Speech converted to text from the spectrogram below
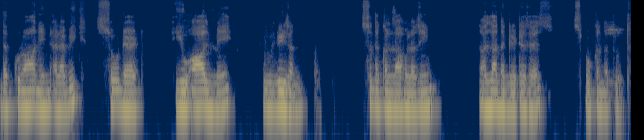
the Quran in Arabic so that you all may reason. Sadaqallahul Azim. Allah the Greatest has spoken the truth.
